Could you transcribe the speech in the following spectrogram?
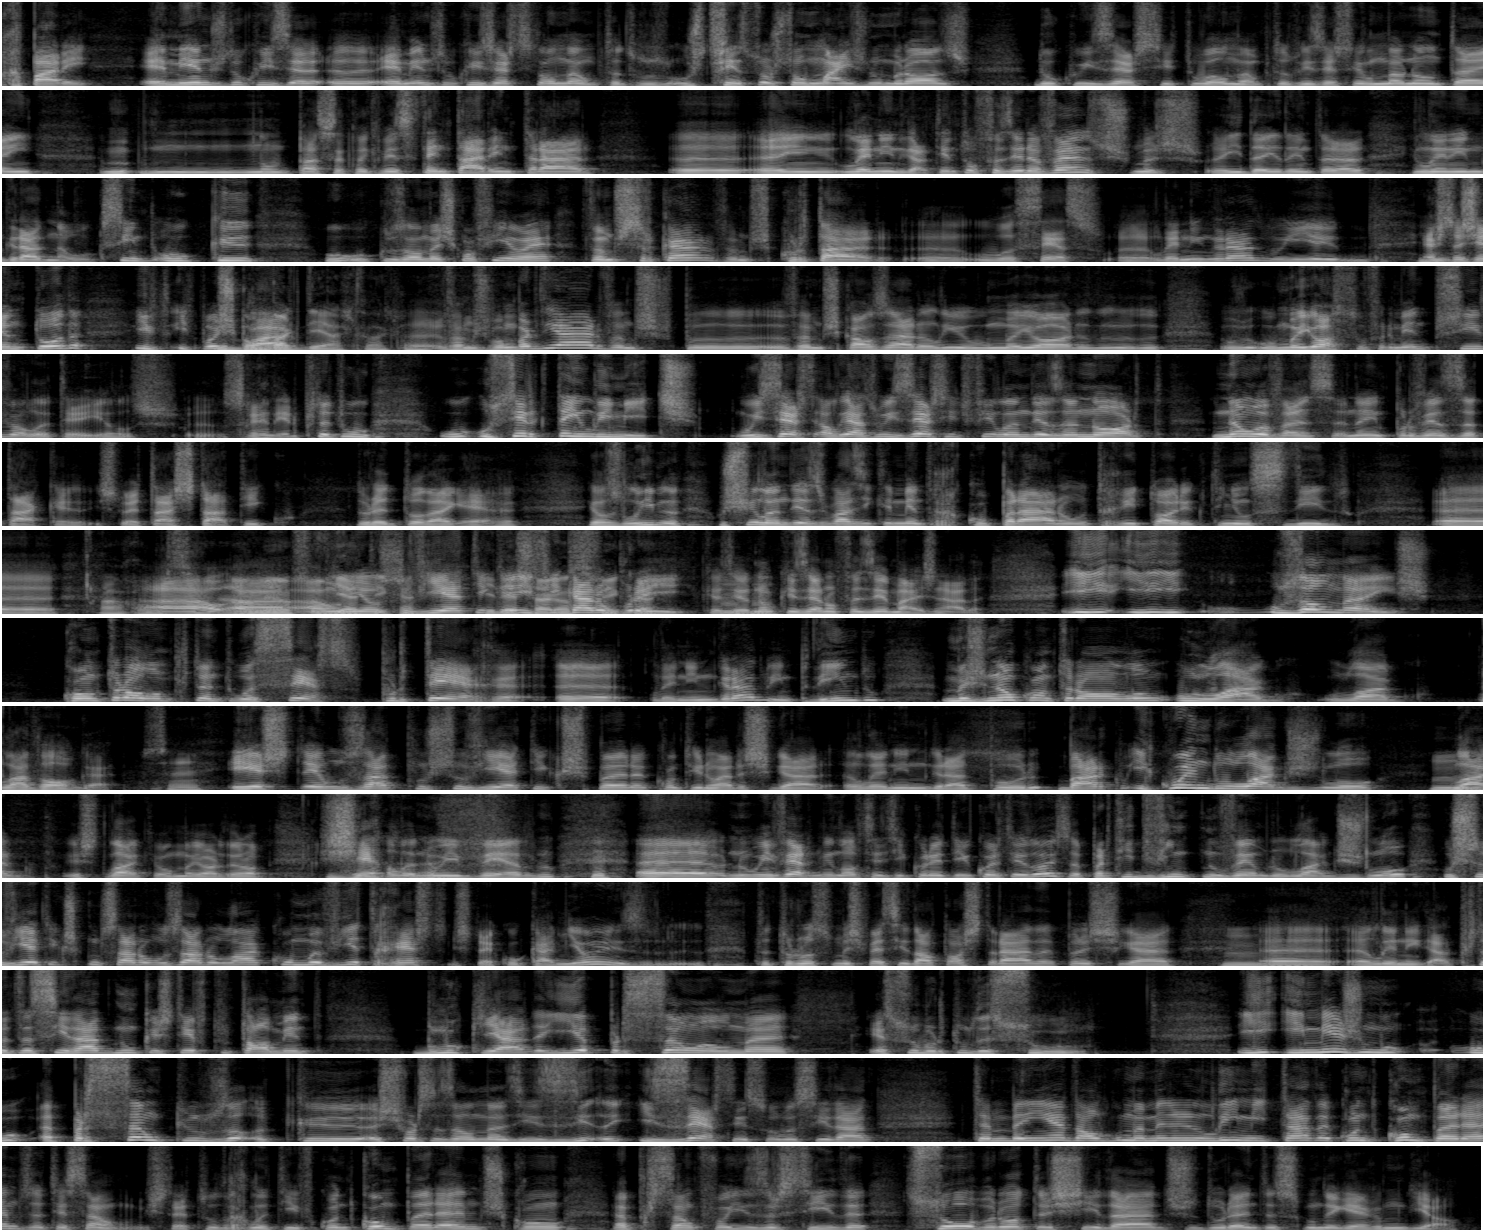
Reparem, é menos do que, eh, é menos do que o exército alemão. Portanto, os, defensores são mais numerosos do que o exército alemão. Portanto, o exército alemão não tem, não passa pela cabeça tentar entrar uh, em Leningrado. Tentou fazer avanços, mas a ideia de entrar em Leningrado não. O que, sim, o que, o, o que os alemães confiam é vamos cercar, vamos cortar uh, o acesso a Leningrado e esta e, gente toda e, e depois, e bombardear, claro, claro. Uh, vamos bombardear, vamos, vamos causar ali o maior, o, maior sofrimento possível até eles se renderem. Portanto, o, o, o cerco tem limites. O exército, aliás, o exército finlandês a norte não avança, nem por vezes ataca, isto é, está estático durante toda a guerra. Eles, os finlandeses basicamente recuperaram o território que tinham cedido uh, à, à, à, à, União Soviética, e, e ficaram por aí. Quer dizer, uhum. não quiseram fazer mais nada. E, e, os alemães controlam, portanto, o acesso por terra a Leningrado, impedindo, mas não controlam o lago, o lago Ladoga. Sim. Este é usado pelos soviéticos para continuar a chegar a Leningrado por barco e quando o lago gelou, Hum. Lago, este lago que é o maior da Europa, gela no inverno. uh, no inverno de 1940 e 42, a partir de 20 de novembro, o lago gelou. Os soviéticos começaram a usar o lago como uma via terrestre, isto é, com caminhões. Tornou-se uma espécie de autoestrada para chegar hum. uh, a Leningrado. Portanto, a cidade nunca esteve totalmente bloqueada e a pressão alemã é sobretudo a sul. E, e mesmo o, a pressão que, os, que, as forças alemãs exercem sobre a cidade também é de alguma maneira limitada quando comparamos, atenção, isto é tudo relativo, quando comparamos com a pressão que foi exercida sobre outras cidades durante a Segunda Guerra Mundial.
